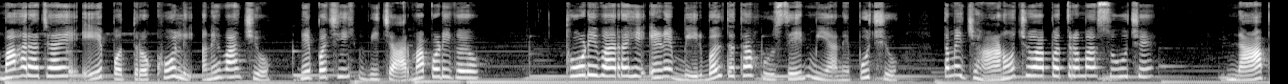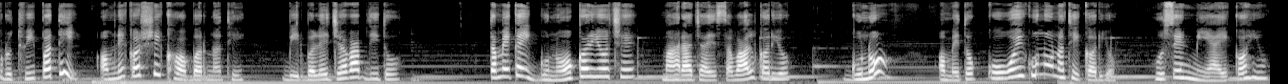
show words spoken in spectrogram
મહારાજાએ એ પત્ર ખોલી અને વાંચ્યો ને પછી વિચારમાં પડી ગયો. થોડી વાર રહી એણે બીરબલ તથા હુસેન મિયાને પૂછ્યું, તમે જાણો છો આ પત્રમાં શું છે? ના, પૃથ્વીપતિ, અમને કશી ખબર નથી. બીરબલે જવાબ દીધો, તમે કંઈ ગુનો કર્યો છે? મહારાજાએ સવાલ કર્યો. ગુનો? અમે તો કોઈ ગુનો નથી કર્યો, હુસેન મિયાએ કહ્યું.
